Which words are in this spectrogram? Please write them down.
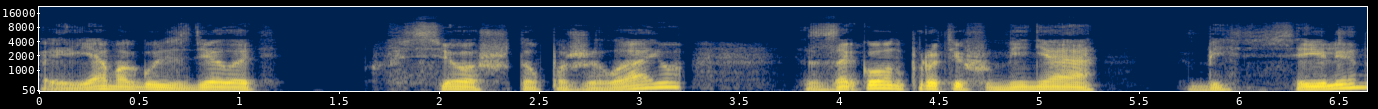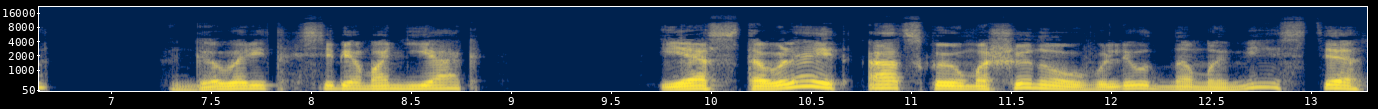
Я могу сделать все, что пожелаю, закон против меня бессилен, говорит себе маньяк, и оставляет адскую машину в людном месте,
